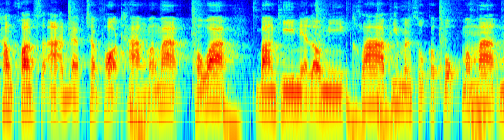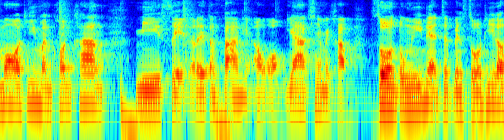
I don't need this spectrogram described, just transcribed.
ทำความสะอาดแบบเฉพาะทางมากๆ เพราะว่าบางทีเนี่ยเรามีคราบที่มันสกปรกมากๆ หม้อที่มันค่อนข้างมีเศษอะไรต่างๆเนี่ยเอาออกยากใช่ไหมครับ โซนตรงนี้เนี่ยจะเป็นโซนที่เรา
